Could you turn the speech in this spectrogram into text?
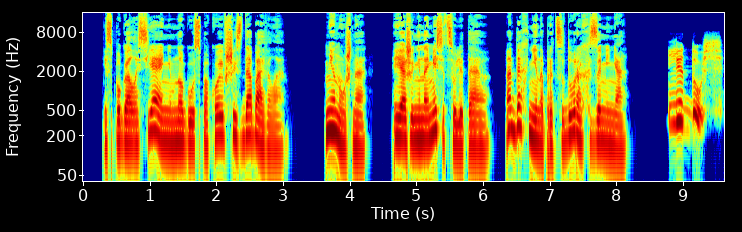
— испугалась я и, немного успокоившись, добавила. «Не нужно. Я же не на месяц улетаю. Отдохни на процедурах за меня». «Ледусь».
